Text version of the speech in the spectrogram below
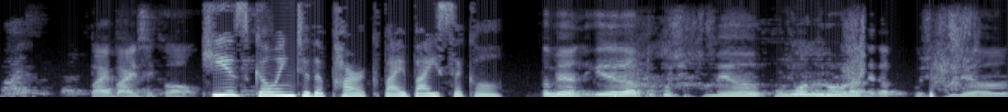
bicycle. by bicycle. He is going to the park by bicycle. 그러면 이 대답 듣고 싶으면 공원으로 라는 대답 듣고 싶으면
